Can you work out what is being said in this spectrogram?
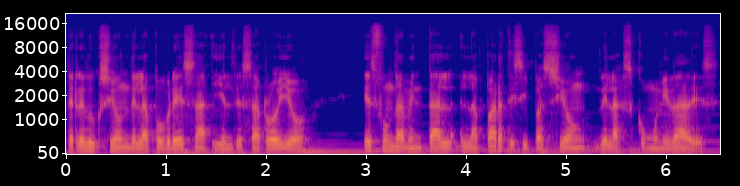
de reducción de la pobreza y el desarrollo, es fundamental la participación de las comunidades,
